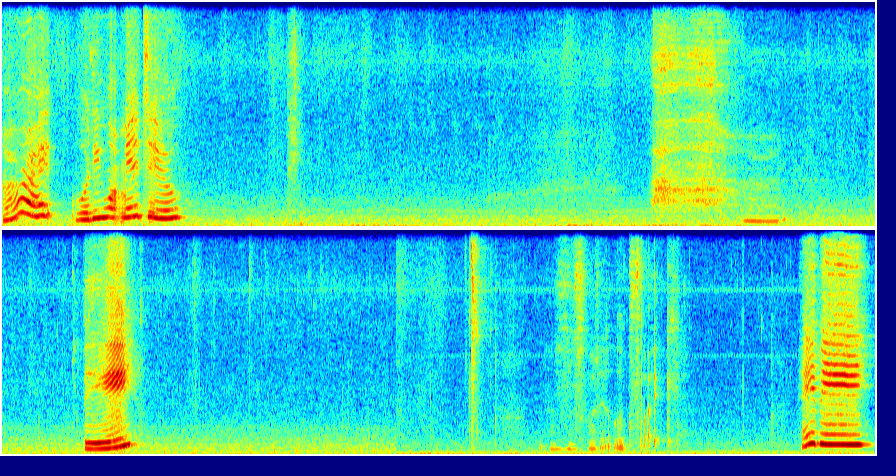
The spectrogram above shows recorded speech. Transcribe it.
All right. What do you want me to do? B? This is what it looks like. Hey, B!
